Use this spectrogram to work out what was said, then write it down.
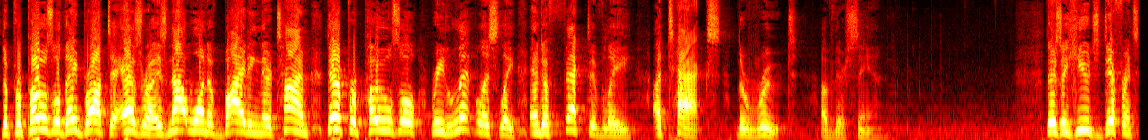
The proposal they brought to Ezra is not one of biding their time. Their proposal relentlessly and effectively attacks the root of their sin. There's a huge difference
